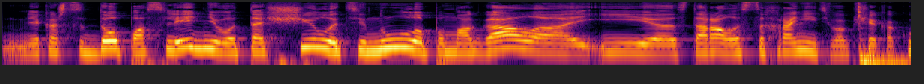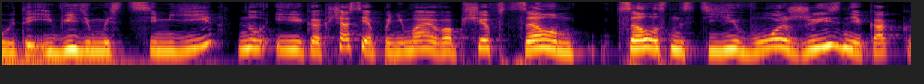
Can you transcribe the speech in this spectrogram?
мне кажется, до последнего тащила, тянула, помогала и старалась сохранить вообще какую-то и видимость семьи, ну и, как сейчас я понимаю, вообще в целом целостность его жизни как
